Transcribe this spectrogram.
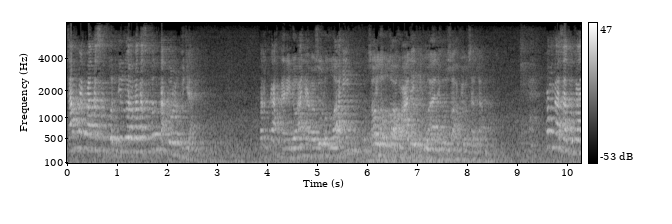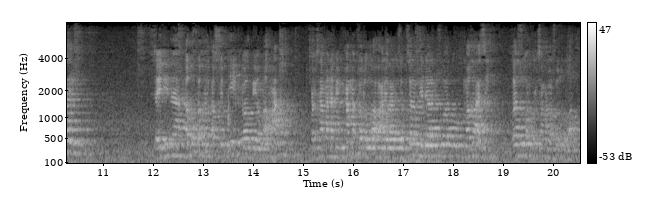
Sampai batas kebun, di luar batas kebun tak turun hujan. Berkah dari doanya Rasulullah Sallallahu Alaihi Wasallam. Pernah satu kali Sayyidina Abu Bakar As-Siddiq radhiyallahu anhu bersama Nabi Muhammad Shallallahu Alaihi Wasallam di dalam suatu magasi, ghazwah bersama Rasulullah.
